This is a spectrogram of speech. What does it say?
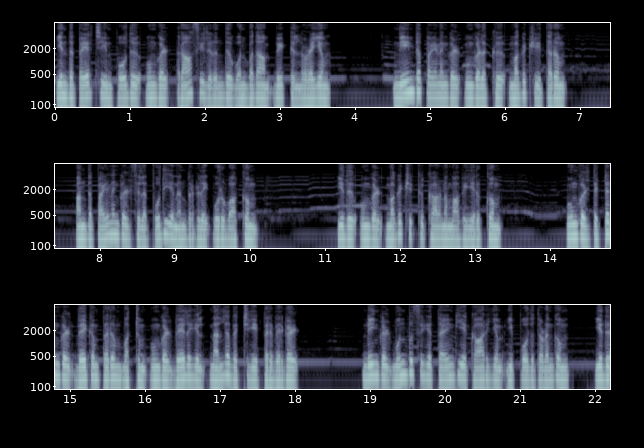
இந்த பெயர்ச்சியின் போது உங்கள் ராசியிலிருந்து ஒன்பதாம் வீட்டில் நுழையும். நீண்ட பயணங்கள் உங்களுக்கு மகிழ்ச்சி தரும். அந்த பயணங்கள் சில புதிய நண்பர்களை உருவாக்கும். இது உங்கள் மகிழ்ச்சிக்கு காரணமாக இருக்கும். உங்கள் திட்டங்கள் வேகம் பெறும் மற்றும் உங்கள் வேலையில் நல்ல வெற்றியை பெறுவீர்கள். நீங்கள் முன்பு செய்ய தயங்கிய காரியம் இப்போது தொடங்கும். இது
